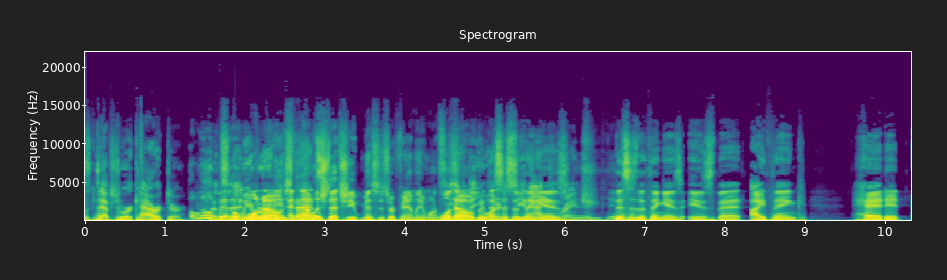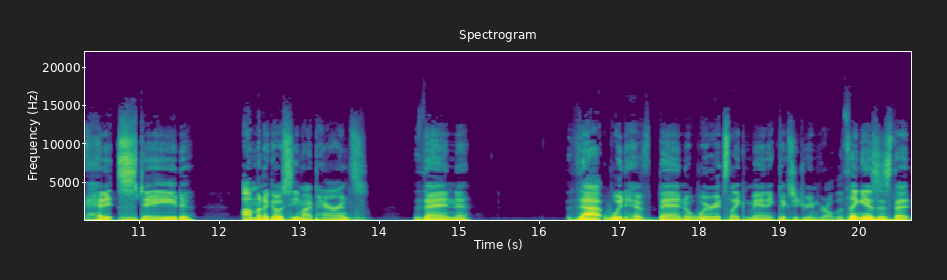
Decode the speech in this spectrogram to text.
adds depth connection. to her character. a little That's bit, but it. we've Well, no, already and established that's- that she misses her family and wants. Well, to Yeah, no, that but this is the thing is, range. this is the thing is, is that I think had it had it stayed, I'm gonna go see my parents, then that would have been where it's like manic pixie dream girl. The thing is, is that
